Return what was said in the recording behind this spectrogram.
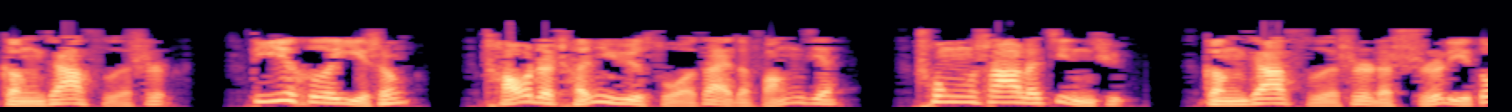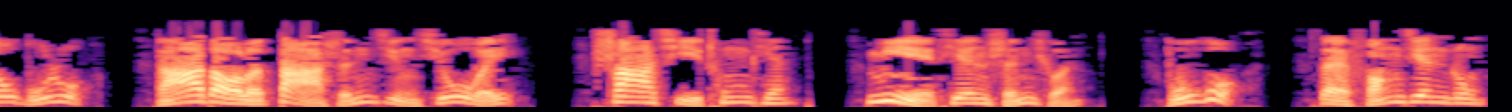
耿家死士低喝一声，朝着陈宇所在的房间冲杀了进去。耿家死士的实力都不弱，达到了大神境修为，杀气冲天，灭天神拳。不过，在房间中，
